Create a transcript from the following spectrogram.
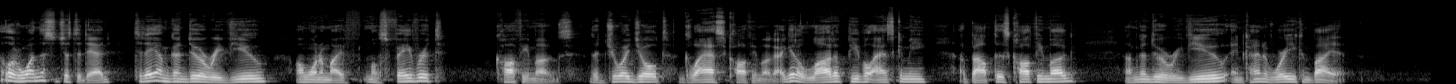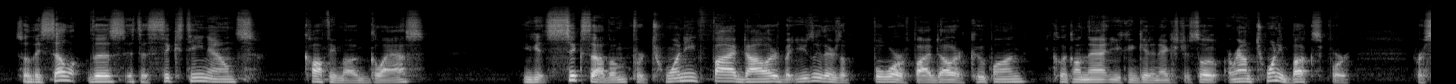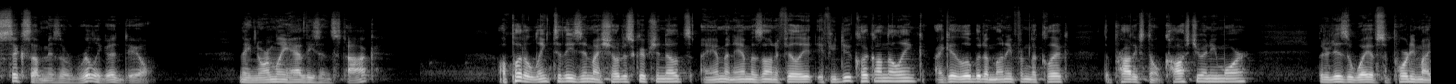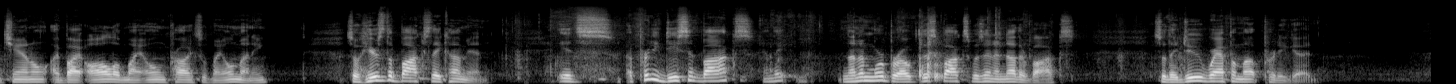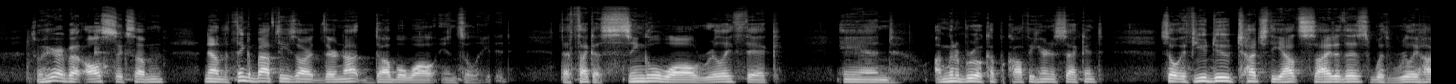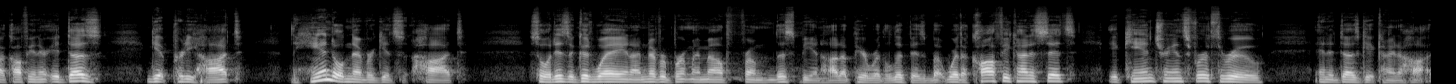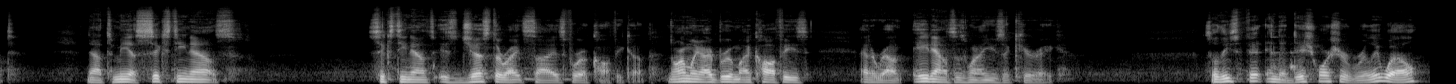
Hello everyone, this is Just a Dad. Today I'm going to do a review on one of my most favorite coffee mugs, the JoyJolt glass coffee mug. I get a lot of people asking me about this coffee mug. I'm going to do a review and kind of where you can buy it. So they sell this, it's a 16 ounce coffee mug glass. You get six of them for $25, but usually there's a four or five dollar coupon. You click on that, you can get an extra. So around 20 bucks for for six of them is a really good deal. They normally have these in stock. I'll put a link to these in my show description notes. I am an Amazon affiliate. If you do click on the link, I get a little bit of money from the click. The products don't cost you anymore, but it is a way of supporting my channel. I buy all of my own products with my own money. So here's the box they come in. It's a pretty decent box, and they none of them were broke. This box was in another box. So they do wrap them up pretty good. So here I've got all six of them. Now the thing about these are they're not double wall insulated. That's like a single wall, really thick. And I'm gonna brew a cup of coffee here in a second. So if you do touch the outside of this with really hot coffee in there, it does get pretty hot. The handle never gets hot. So it is a good way, and I've never burnt my mouth from this being hot up here where the lip is, but where the coffee kind of sits, it can transfer through and it does get kind of hot. Now to me, a 16 ounce, 16 ounce is just the right size for a coffee cup. Normally I brew my coffees at around eight ounces when I use a Keurig. So these fit in the dishwasher really well.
